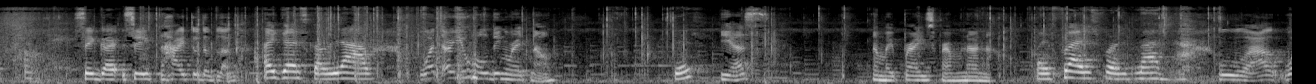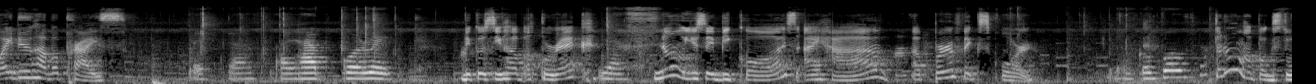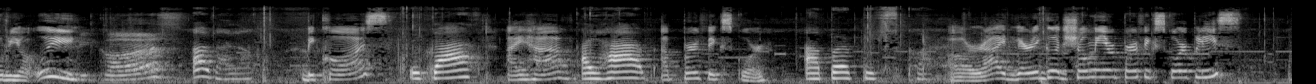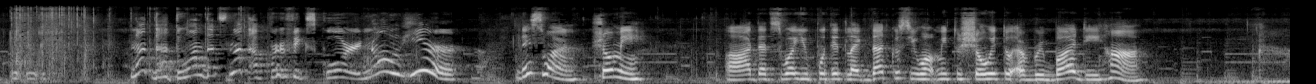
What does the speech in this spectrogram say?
Say guy, say hi to the vlog. Hi guys, kalab. What are you holding right now? This Yes. Na my prize from Nana. my prize for Nana. Wow. Why do you have a prize? Because I have correct. Because you have a correct? Yes. No, you say because I have a perfect score. Tara nga pagstorya, uy. Because Oh, dala. Because Because I have I have a perfect score. a perfect score. Alright, very good. Show me your perfect score, please. Not that one. That's not a perfect score. No, here. This one. Show me. Ah, that's why you put it like that because you want me to show it to everybody, huh?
